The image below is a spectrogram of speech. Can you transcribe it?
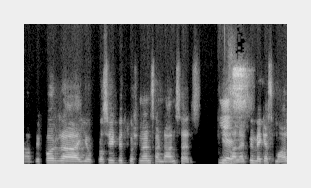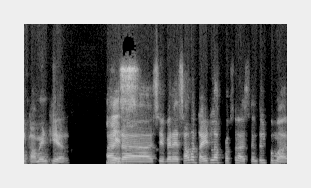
uh, before uh, you proceed with questions and answers yes let me make a small comment here and yes. see when i saw the title of professor senthil kumar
